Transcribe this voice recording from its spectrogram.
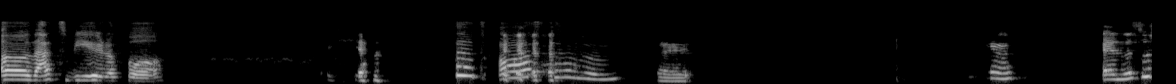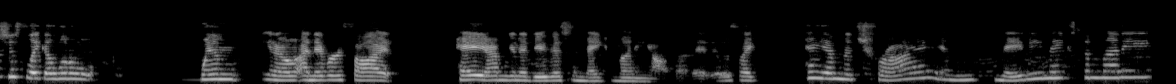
Oh, that's beautiful. Yeah. That's awesome. but, yeah. And this was just like a little whim, you know, I never thought hey, I'm going to do this and make money off of it. It was like, hey, I'm going to try and maybe make some money.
